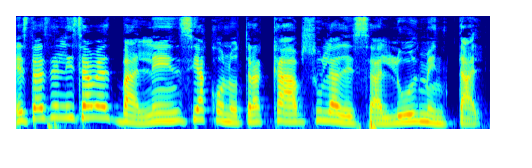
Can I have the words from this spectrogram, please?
Esta es Elizabeth Valencia con otra cápsula de salud mental.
